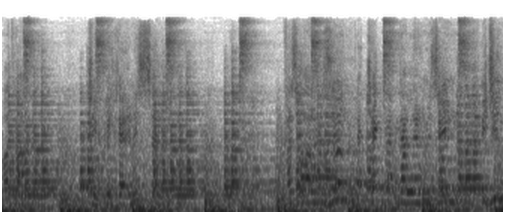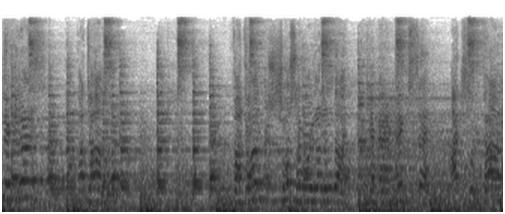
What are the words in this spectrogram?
Vatan çiftliklerinizse, kasalarınızın ve çek defterlerinizin içindekiler vatan. Vatan şosa boylarında gebermekse açlıktan.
